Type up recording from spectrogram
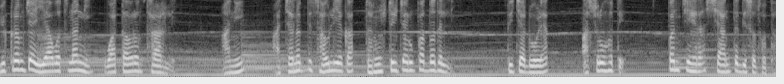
विक्रमच्या या वचनांनी वातावरण थरारले आणि अचानक ती सावली एका तरुण स्त्रीच्या रूपात बदलली. तिच्या डोळ्यात अश्रू होते पण चेहरा शांत दिसत होता.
